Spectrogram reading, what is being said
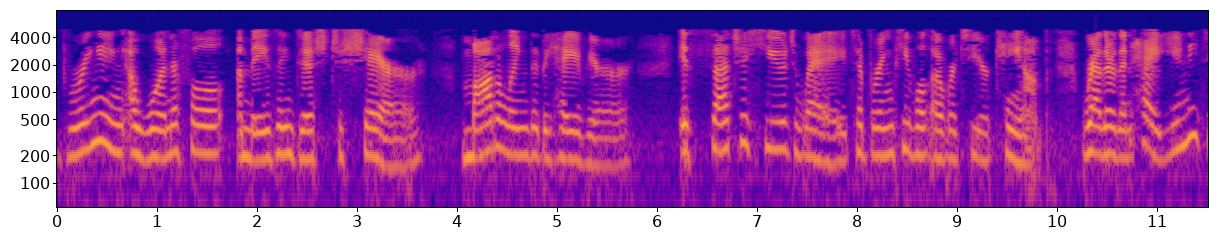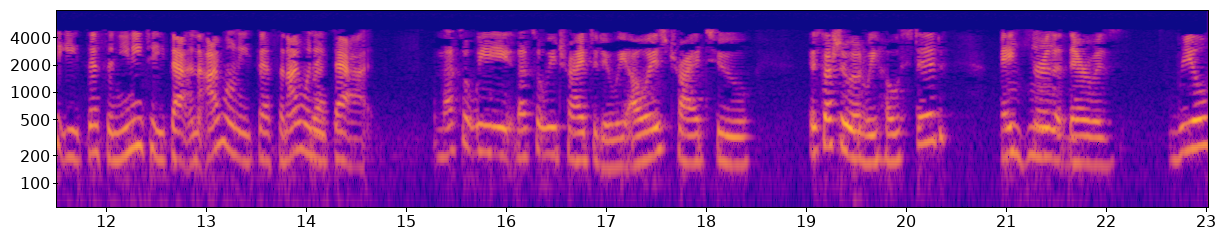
bringing a wonderful, amazing dish to share, modeling the behavior is such a huge way to bring people over to your camp rather than, hey, you need to eat this and you need to eat that and I won't eat this and I won't Right. eat that. And that's what we that's what we tried to do. We always tried to especially when we hosted, make Mhm. sure that there was real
